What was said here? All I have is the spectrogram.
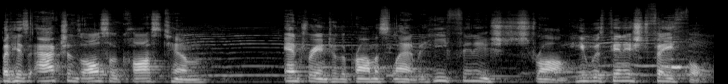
but his actions also cost him entry into the promised land. But he finished strong. He was finished faithful.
